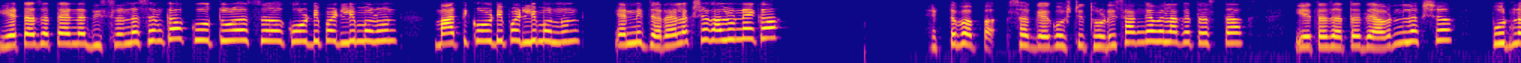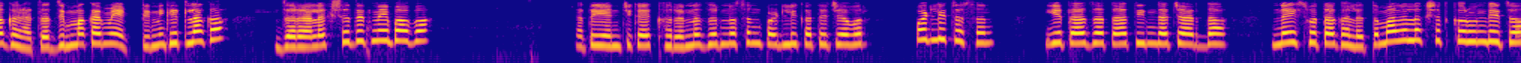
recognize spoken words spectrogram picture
येता जाताना दिसलं नसेल का को तुळस कोरडी पडली म्हणून? माती कोरडी पडली म्हणून? यांनी जरा लक्ष घालू नये का? हेट्ट बाप्पा सगळ्या गोष्टी थोडी सांगाव्या लागत असता. येता जाता द्यावं ना लक्ष? पूर्ण घराचा जिम्मा काय मी एकटीने घेतला का? जरा लक्ष देत नाही बाबा. आता यांची काही खरं नजर नसन पडली का त्याच्यावर? पडलीच असन. येता जाता तीनदा चारदा नाही स्वतः घालत तर मला लक्षात करून द्यायचं.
